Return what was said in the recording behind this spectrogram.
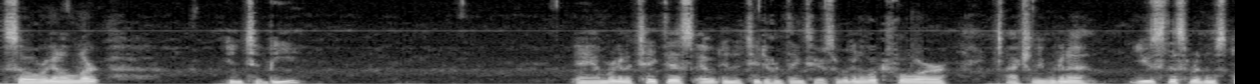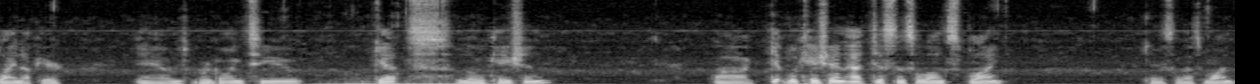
So we're going to lerp into B. And we're going to take this out into two different things here. So we're going to look for, actually we're going to use this rhythm spline up here. And we're going to get location, uh, get location at distance along spline. Okay, so that's one.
